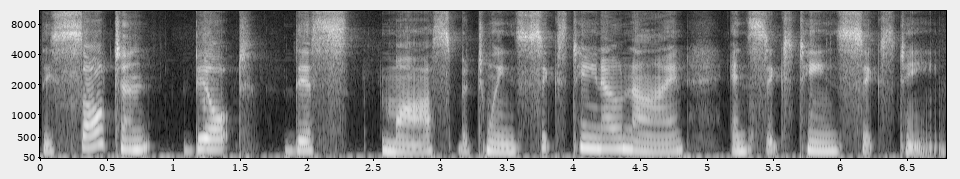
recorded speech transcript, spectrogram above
The Sultan built this mosque between 1609 and 1616.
